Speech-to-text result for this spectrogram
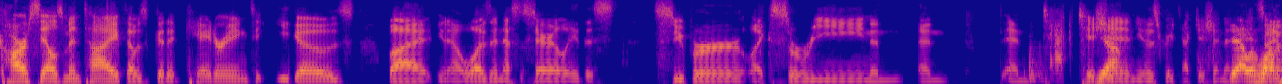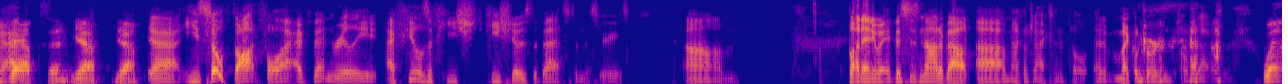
car salesman type that was good at catering to egos, but you know wasn't necessarily this super like serene and and and tactician, yeah. you know, this great tactician. And, yeah, with so a lot anyway, of depth and yeah, yeah, yeah. He's so thoughtful. I, have been really. I feel as if he sh- he shows the best in the series. Um, but anyway, this is not about uh, Michael Jackson, Phil, and uh, Michael Jordan, Phil Jackson. well,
